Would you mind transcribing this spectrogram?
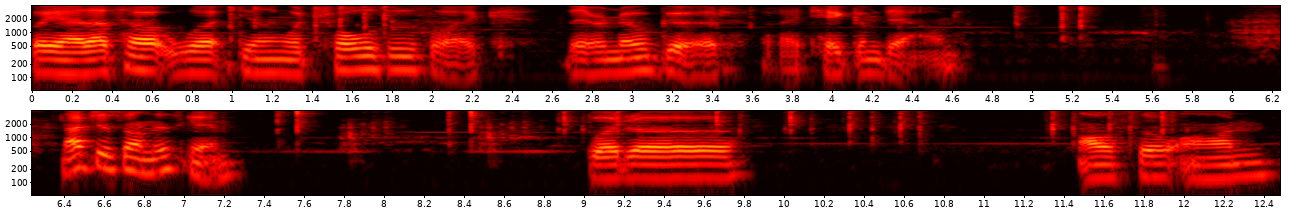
But yeah, that's how what dealing with trolls is like. They're no good, but I take them down. Not just on this game, but uh, also on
